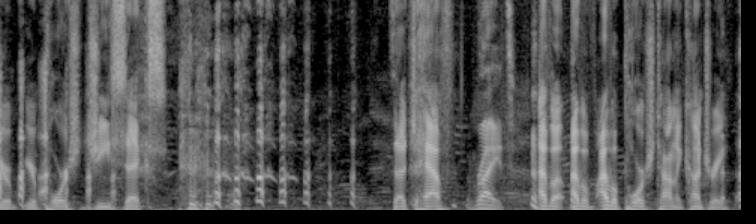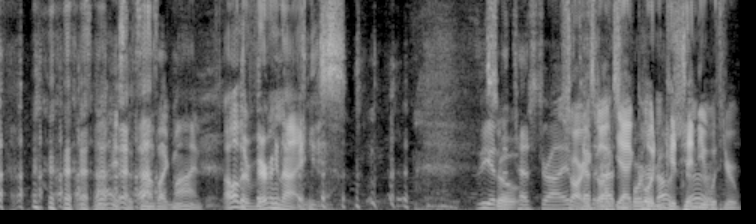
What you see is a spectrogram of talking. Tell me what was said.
your your Porsche G6. Is that what you have? Right. I have a I have a I have a Porsche Town and Country. That's nice. That sounds like mine. Oh, they're very nice. You So- the test drive. Sorry, Test go, drives yeah, and go ahead and continue sure. with your.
